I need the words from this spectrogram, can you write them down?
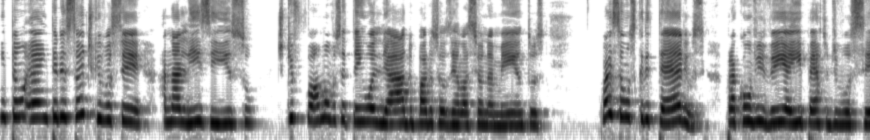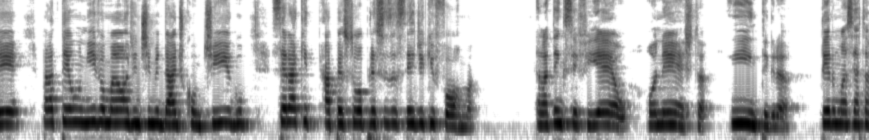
Então, é interessante que você analise isso De que forma você tem olhado para os seus relacionamentos? Quais são os critérios para conviver aí perto de você, para ter um nível maior de intimidade contigo? Será que a pessoa precisa ser de que forma? Ela tem que ser fiel, honesta, íntegra, ter uma certa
